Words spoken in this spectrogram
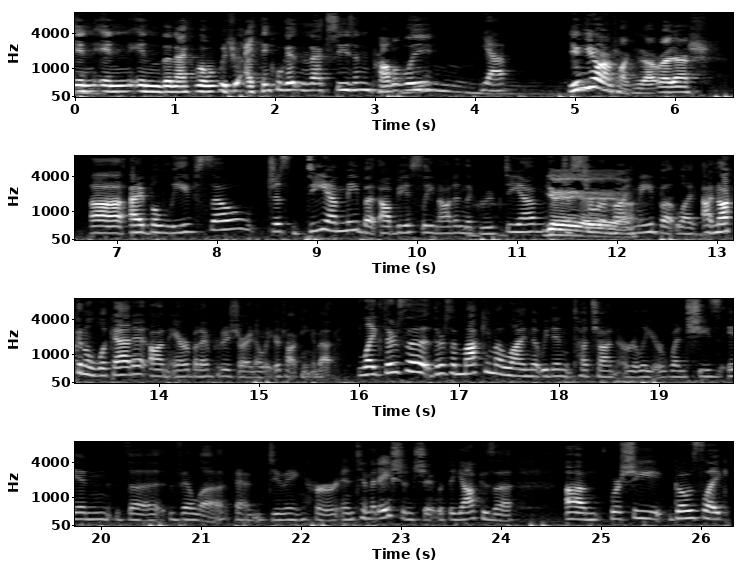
in in in the next, well, which I think we'll get in the next season, probably. yeah. You, you know what I'm talking about, right, Ash? Uh, I believe so. Just DM me, but obviously not in the group DM. Yeah, yeah, just to yeah, yeah, remind me. But like, I'm not to look at it on air, but I'm pretty sure I know what you're talking about. Like, there's a there's a Makima line that we didn't touch on earlier when she's in the villa and doing her intimidation shit with the yakuza, um, where she goes like,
